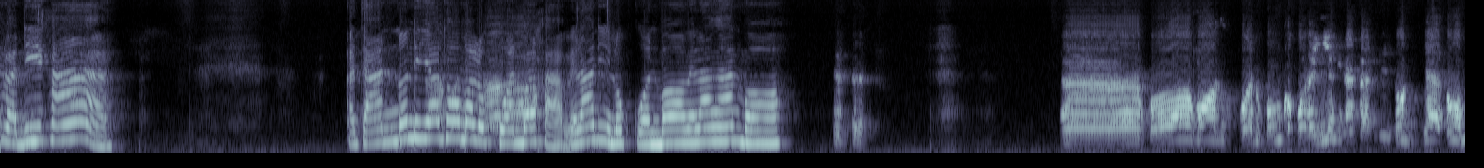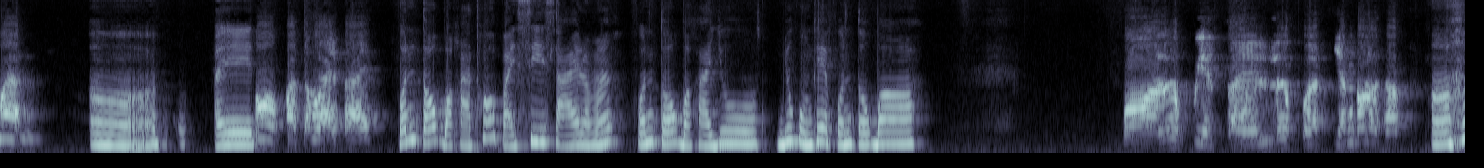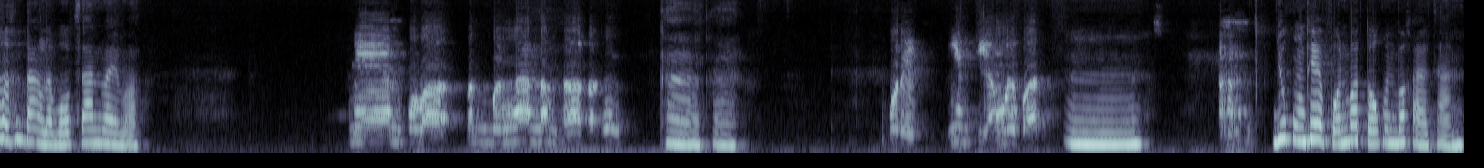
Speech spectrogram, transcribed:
สวัสดีค่ะ อาจารย์นนทิยาโทรมารบกวนบอค่ะ เวลานี่รบกวนบอเวลางานบอเอ่อบอบอควรผมกับบริยินครับกันที่ต้นย่าโตมากเออไอโตมาตั้งหลายสายฝนตกบอค่ะ โทรไปซีสายหรอมะฝนตกบอค่ะอยู่อยู่กรุงเทพฝนตกบอบอเริ่มเปลี่ยนไปเริ่มเปิดเสียงโทรศัพท์ อ๋อ ตั้งระบบสั้นไว้บอแมนเพราะว่ามันเบิ่งงานน้ำหนาก็เลยค่ะค่ะ บ่ได้ยินเสียงเลยป่ะอืมอยู่กรุงเทพฝนบ่ตกมันบ่ค่ะอาจารย์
